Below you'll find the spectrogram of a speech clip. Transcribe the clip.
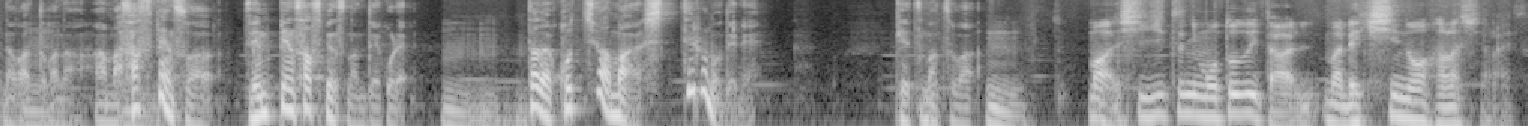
なかったかな。あまあ、サスペンスは全編サスペンスなんで、これ。うん。ただこっちはまあ知ってるのでね、結末は。うん。まあ、史実に基づいた、まあ、歴史の話じゃないですか。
